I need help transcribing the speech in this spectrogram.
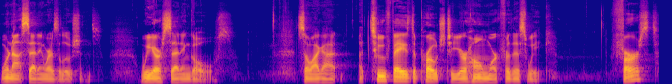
we're not setting resolutions, we are setting goals. So I got a two phased approach to your homework for this week. First,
